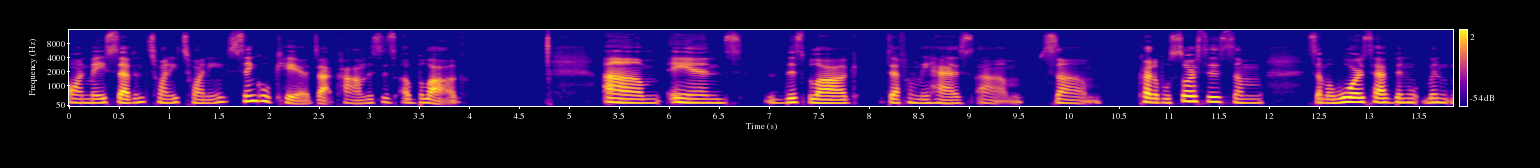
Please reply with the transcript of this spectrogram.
on May 7th, 2020, singlecare.com, this is a blog um, and this blog definitely has um, some credible sources. Some some awards have been been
